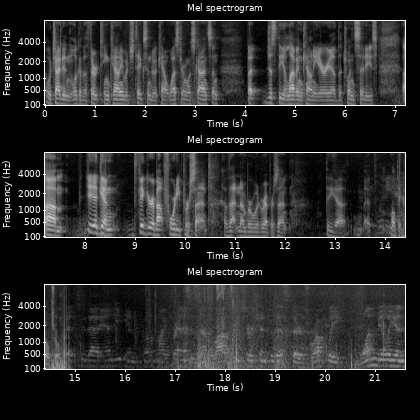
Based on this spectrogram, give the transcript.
which I didn't look at the 13 county, which takes into account western Wisconsin, but just the 11 county area of the Twin Cities. Um, again, figure about 40% of that number would represent the uh, multicultural. to that, Andy, and one of my friends has done a lot of research into this. There's roughly one million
